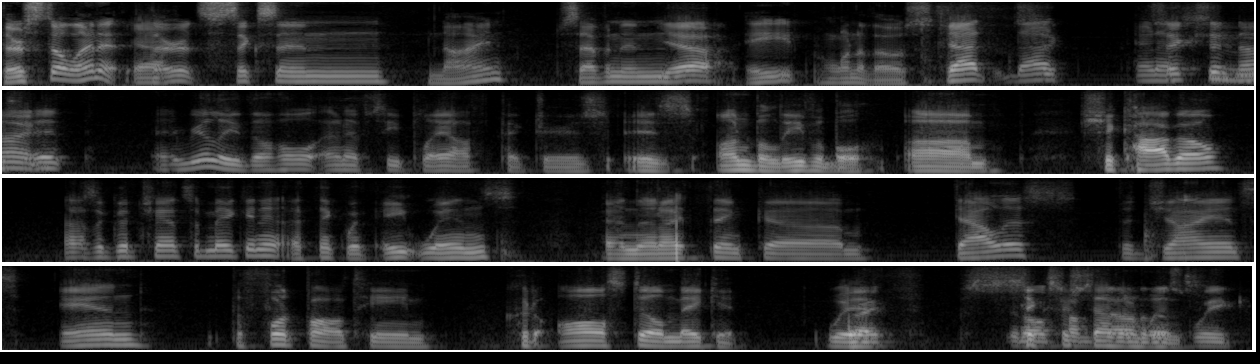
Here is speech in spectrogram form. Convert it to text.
They're still in it. Yeah. They're at 6 and 9, 7 and Yeah. 8, one of those. That that Six- six NFC and nine. And, and really, the whole NFC playoff picture is is unbelievable. Um, Chicago has a good chance of making it. I think with eight wins, and then I think um, Dallas, the Giants, and the football team could all still make it with Right. It all six or comes seven down wins. this week.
